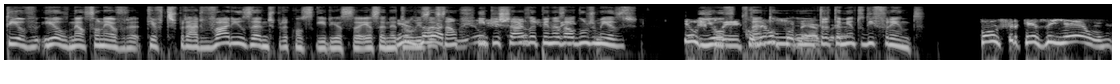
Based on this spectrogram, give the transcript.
teve, ele, Nelson Nevra, teve de esperar vários anos para conseguir essa, essa naturalização Exato, e Pichardo apenas alguns meses. Eu e houve, portanto, um, um tratamento diferente. Com certeza, e é um,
